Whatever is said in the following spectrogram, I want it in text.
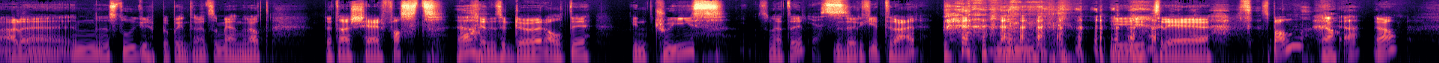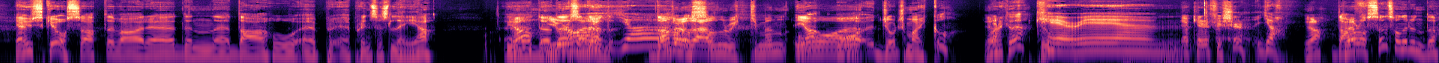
er det en stor gruppe på internett som mener at dette her skjer fast. Ja. Kjendiser dør alltid in trees, som det heter. Yes. De dør ikke i trær, men i trespann. Ja. Ja. Jeg husker jo også at det var eh, den eh, da hun pr- Princess Leia Ja, døde. gjorde Så døde Ja, Da var det også- Alan Rickman og, ja, og George Michael. Ja. Var det ikke det? Carrie eh, Ja, Carrie Fisher. Ja. ja, Da var det også en sånn runde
